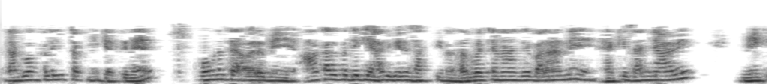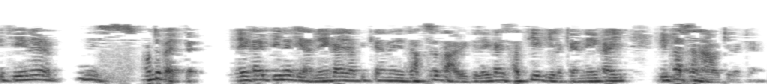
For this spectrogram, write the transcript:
දඬුවම් කළ යුක්තක් මේක ඇත්තේ නෑ. කොහොමද අර මේ ආකල්ප දෙකේ හරි වෙනසක් තියෙනවා? සර්වචනාංශය බලන්නේ හැකි සංඥාවේ මේකේ තියෙන හොඳ පැත්ත. ඒකයි පින කියන්නේ. ඒකයි අපි කියන්නේ දක්ෂතාවය කියලා. ඒකයි සතිය කියලා කියන්නේ. ඒකයි විපස්සනාව කියලා කියන්නේ.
